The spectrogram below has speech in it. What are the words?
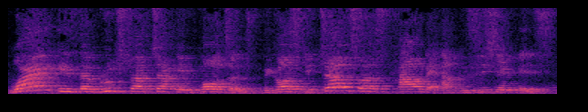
Why is the group structure important? Because it tells us how the acquisition is.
